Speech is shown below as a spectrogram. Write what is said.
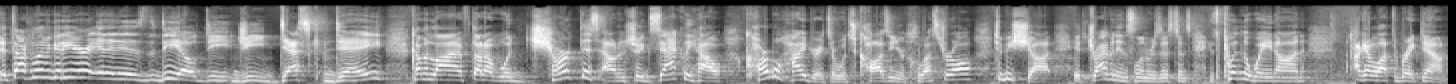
It's Dr. Livingood here, and it is the DLDG Desk Day. Coming live, thought I would chart this out and show exactly how carbohydrates are what's causing your cholesterol to be shot. It's driving insulin resistance, it's putting the weight on. I got a lot to break down.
